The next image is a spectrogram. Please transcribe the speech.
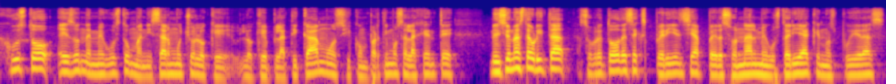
justo es donde me gusta humanizar mucho lo que, lo que platicamos y compartimos a la gente. Mencionaste ahorita, sobre todo de esa experiencia personal, me gustaría que nos pudieras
